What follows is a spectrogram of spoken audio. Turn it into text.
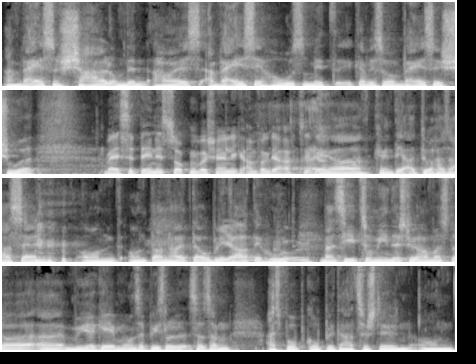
einen weißen Schal um den Hals, weiße Hosen mit, glaube ich, so weiße Schuhe. Weiße Tennissocken wahrscheinlich, Anfang der 80er. Ja, könnte auch durchaus auch sein. Und, und dann halt der obligate Ja, Hut. cool. Man sieht zumindest, wir haben uns da äh, Mühe gegeben, uns ein bisschen sozusagen als Popgruppe darzustellen. Und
